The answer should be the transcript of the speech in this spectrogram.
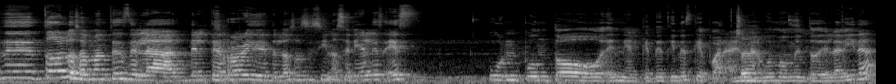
de todos los amantes de la, del terror y de, de los asesinos seriales, es un punto en el que te tienes que parar Sí. en algún momento de la vida.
